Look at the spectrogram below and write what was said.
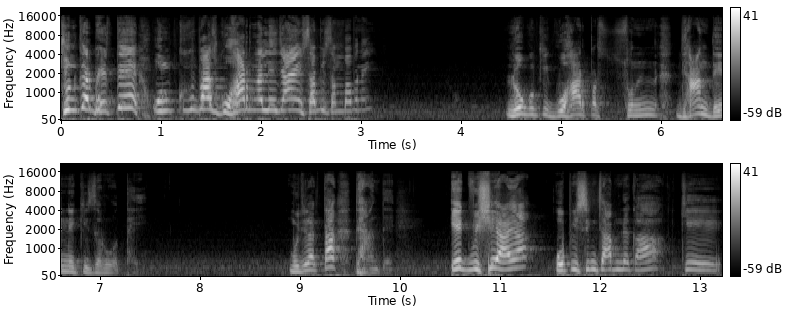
चुनकर भेजते हैं, उनके पास गुहार ना ले जाए, ऐसा भी संभव नहीं। लोगों की गुहार पर सुन, ध्यान देने की ज़रूरत है। मुझे लगता ध्यान दे। एक विषय आया, ओपी सिंह साहब ने कहा कि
